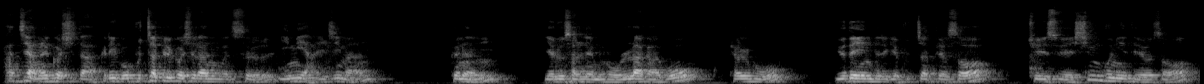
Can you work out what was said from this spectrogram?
받지 않을 것이다. 그리고 붙잡힐 것이라는 것을 이미 알지만 그는 예루살렘으로 올라가고 결국 유대인들에게 붙잡혀서 죄수의 신분이 되어서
